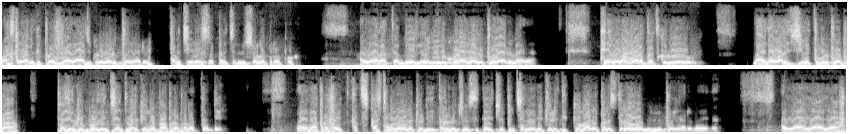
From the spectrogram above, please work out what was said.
వాస్తవానికి ప్రభు యాజకుడు ఓడిపోయాడు. తను చేయవలసిన పరిచయ విషయంలో ప్రభు అయ్యా నా తండ్రి లేవీలు కూడా ఓడిపోయాడు నాయన. కేవలం వారి బ్రతుకులు నాయన వారి జీవితములు ప్రభా ప్రజలకు బోధించేంత వరకే మా ప్రభా నా తండ్రి. ఆయన ప్రభా కష్టంలో ఉన్నటువంటి ఇతరులను చూసి దయ చూపించలేనటువంటి దిక్కుమాల పరిస్థితుల్లో మిగిలిపోయారు నాయన. అయ్యా అయ్యా అయ్యా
